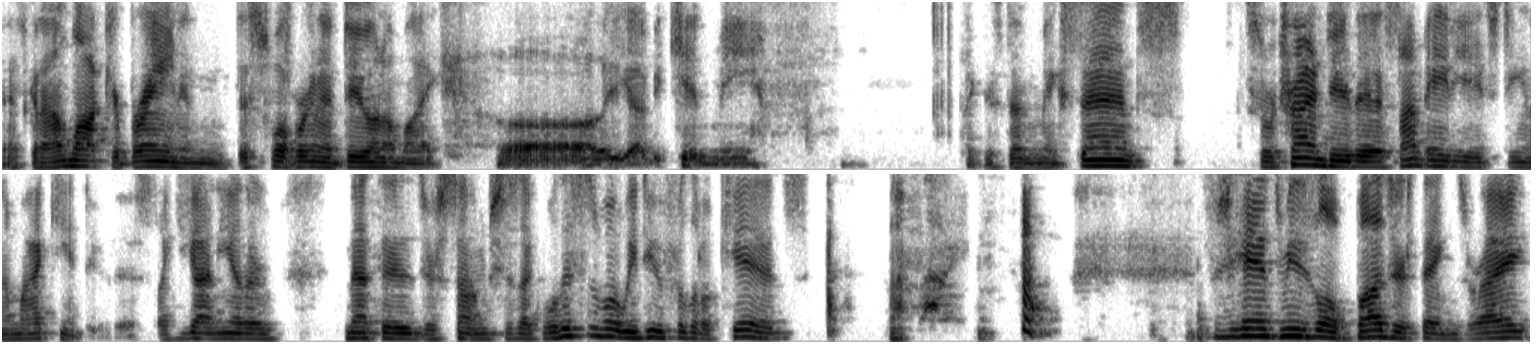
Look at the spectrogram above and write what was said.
And it's going to unlock your brain. And this is what we're going to do. And I'm like, oh, you got to be kidding me. Like, this doesn't make sense. So we're trying to do this. I'm ADHD and I'm, I can't do this. Like, you got any other methods or something? She's like, well, this is what we do for little kids she hands me these little buzzer things, right?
